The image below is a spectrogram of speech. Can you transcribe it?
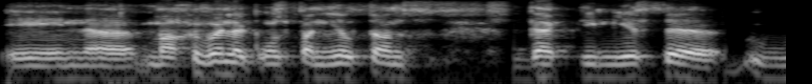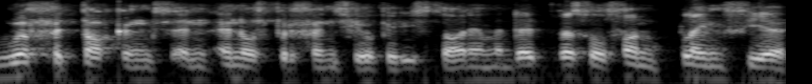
en uh, maar gewoonlik ons paneel tans dek die meeste hoofvertakkings in in ons provinsie op hierdie stadium en dit wissel van pluimvee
